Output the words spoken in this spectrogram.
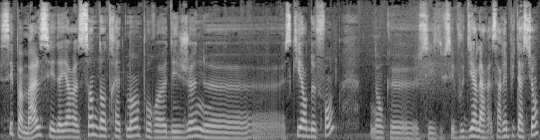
C'est pas mal. C'est d'ailleurs un centre d'entraînement pour euh, des jeunes euh, skieurs de fond. Donc, euh, c'est vous dire la- sa réputation.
